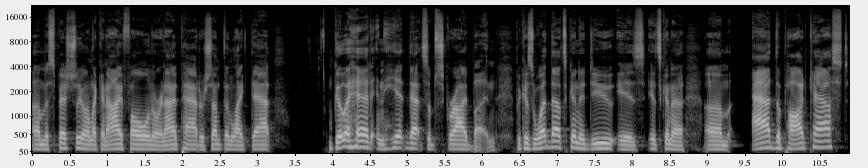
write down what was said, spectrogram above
um, especially on like an iPhone or an iPad or something like that, go ahead and hit that subscribe button because what that's going to do is it's going to um, add the podcast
